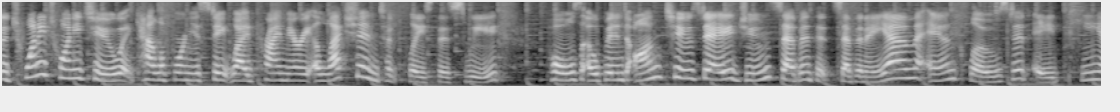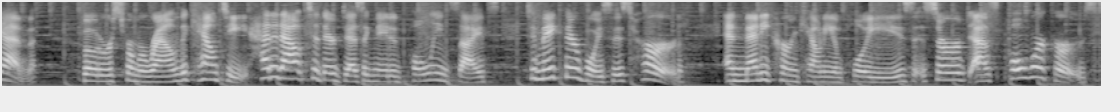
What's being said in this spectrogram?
The 2022 California statewide primary election took place this week. Polls opened on Tuesday, June 7th at 7 a.m. and closed at 8 p.m. Voters from around the county headed out to their designated polling sites to make their voices heard. And many Kern County employees served as poll workers,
